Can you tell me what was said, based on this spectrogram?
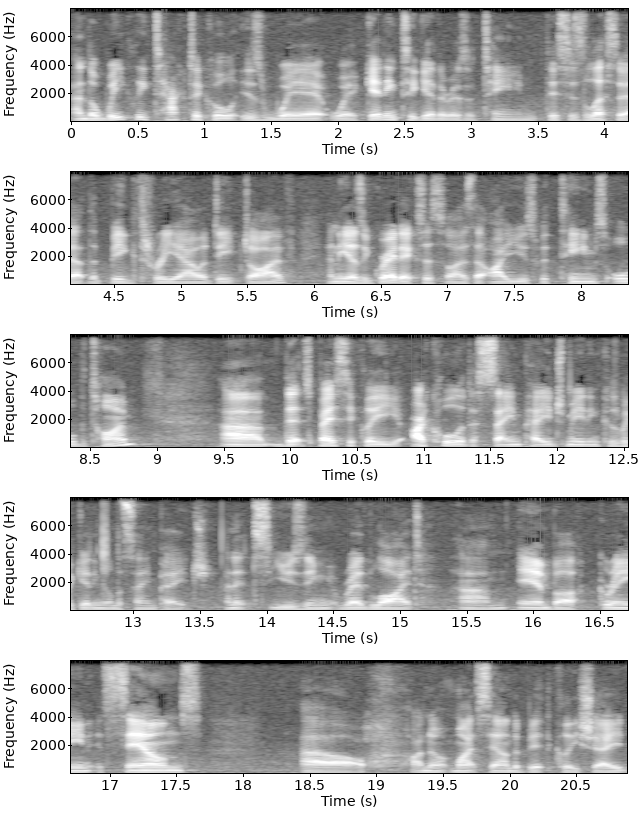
And the weekly tactical is where we're getting together as a team. This is less about the big three hour deep dive. And he has a great exercise that I use with teams all the time. Uh, that's basically, I call it a same page meeting because we're getting on the same page. And it's using red light, um, amber, green. It sounds, uh, I know it might sound a bit cliched,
